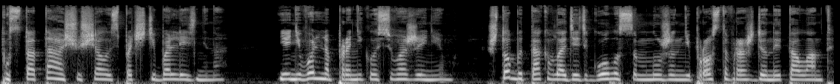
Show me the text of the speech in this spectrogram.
Пустота ощущалась почти болезненно. Я невольно прониклась уважением. Чтобы так владеть голосом, нужен не просто врожденный талант,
